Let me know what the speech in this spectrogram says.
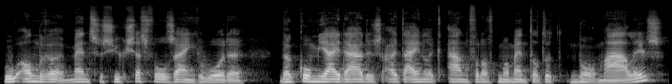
hoe andere mensen succesvol zijn geworden, dan kom jij daar dus uiteindelijk aan vanaf het moment dat het normaal is.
